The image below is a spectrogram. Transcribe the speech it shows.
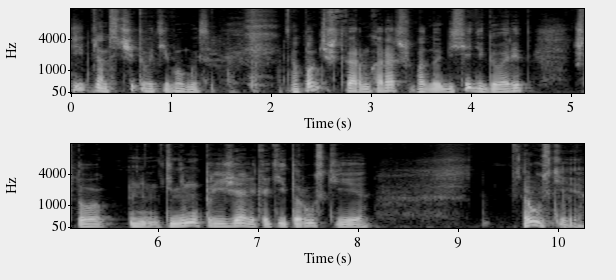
и прям считывать его мысль. А помните, Штхар Махарадж в одной беседе говорит, что к нему приезжали какие-то русские, русские,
